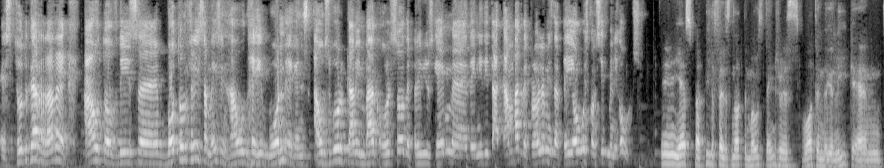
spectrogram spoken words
Stuttgart Radek out of this uh, bottom three is amazing how they won against Augsburg coming back also the previous game uh, they needed a comeback. The problem is that they always concede many goals. Uh, yes but Bielefeld is not the most dangerous squad in the league and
